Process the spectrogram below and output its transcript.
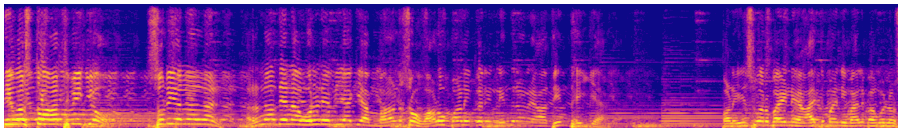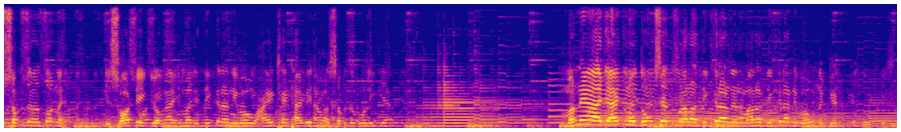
દિવસ તો આથમી ગયો. સૂર્યનારાયણ રનાદેના ઓરડે વ્યા ગયા. માણસો વાળું પાણી કરી નિંદ્રાને આધીન થઈ ગયા. પણ ઈશ્વરભાઈ ને આત્માની માલિમાં બોલો શબ્દ હતો ને, એ સોટી ગયો. કે મારી દીકરાની બહુ આઠે ઠાવી આવા શબ્દ બોલી ગયા. મને આજ આટલું દુઃખ છે મારા દીકરાને મારા દીકરાની બહુને કેટલું દુઃખ છે?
